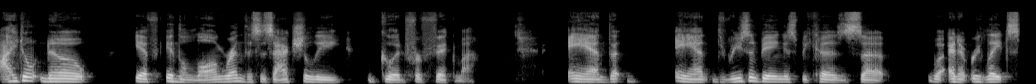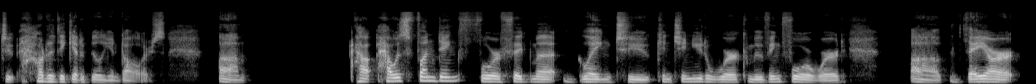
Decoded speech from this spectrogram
I don't know if in the long run this is actually good for Figma. And the, and the reason being is because, uh, well, and it relates to how did they get a billion dollars? Um, how how is funding for Figma going to continue to work moving forward? Uh, they are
